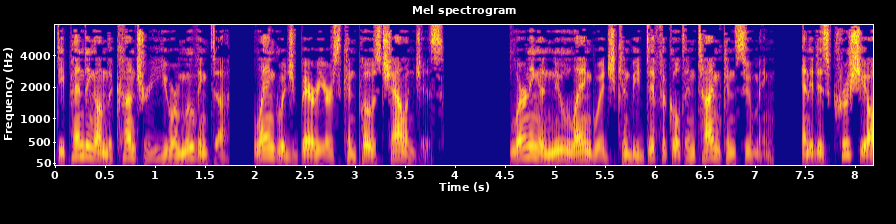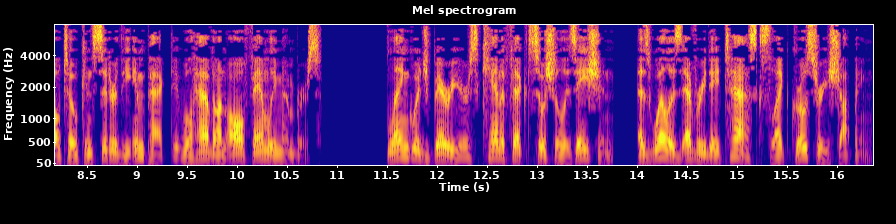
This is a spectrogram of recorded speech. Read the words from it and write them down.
Depending on the country you are moving to, language barriers can pose challenges. Learning a new language can be difficult and time consuming, and it is crucial to consider the impact it will have on all family members. Language barriers can affect socialization, as well as everyday tasks like grocery shopping.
